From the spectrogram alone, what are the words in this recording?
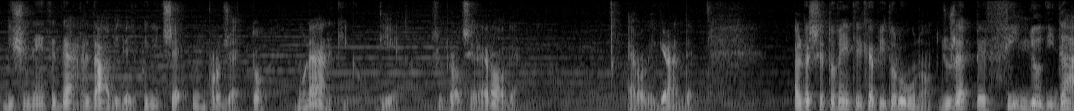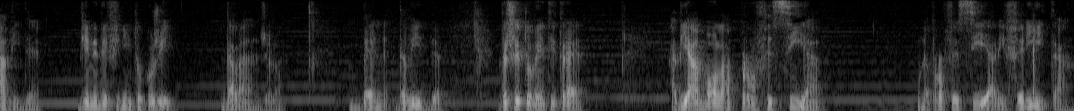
discendente da Re Davide, quindi c'è un progetto monarchico dietro. Sì, però c'era Erode, Erode il Grande. Al versetto 20 del capitolo 1, Giuseppe, figlio di Davide, viene definito così dall'angelo. Ben David. Versetto 23. Abbiamo la profezia, una profezia riferita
